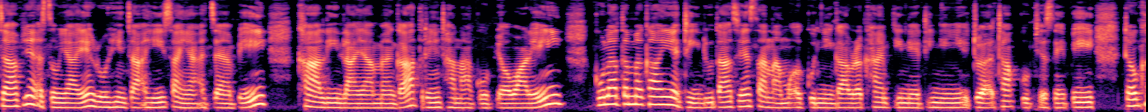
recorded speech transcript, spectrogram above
ဂျာပြတ်အစိုးရရဲ့ရိုဟင်ဂျာအရေးဆိုင်ရာအကြံပေးခါလီလာယာမန်ကသတင်းဌာနကိုပြောပါတယ်ကုလသမဂ္ဂရဲ့ဒီလူသားချင်းစာနာမှုအကူအညီကရခိုင်ပြည်နယ်တည်ငြိမ်ရေးအတွက်အထောက်အကူဖြစ်စေပြီးဒုက္ခ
